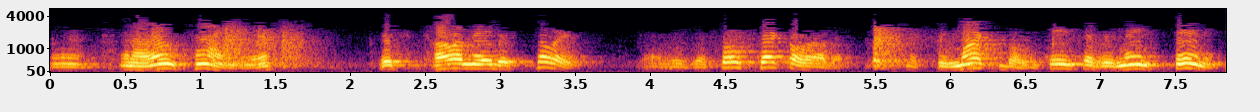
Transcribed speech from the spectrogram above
uh, in our own time here, this colonnade of pillars. Uh, there's a full circle of it. It's remarkable. The gates have remained standing.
